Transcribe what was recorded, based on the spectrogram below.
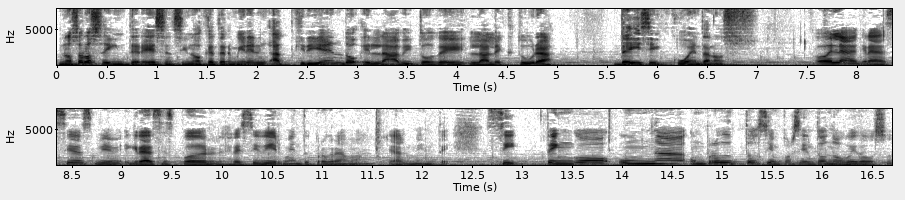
no solo se interesen, sino que terminen adquiriendo el hábito de la lectura. Daisy, cuéntanos. Hola, gracias. gracias por recibirme en tu programa, realmente. Sí, tengo una, un producto 100% novedoso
